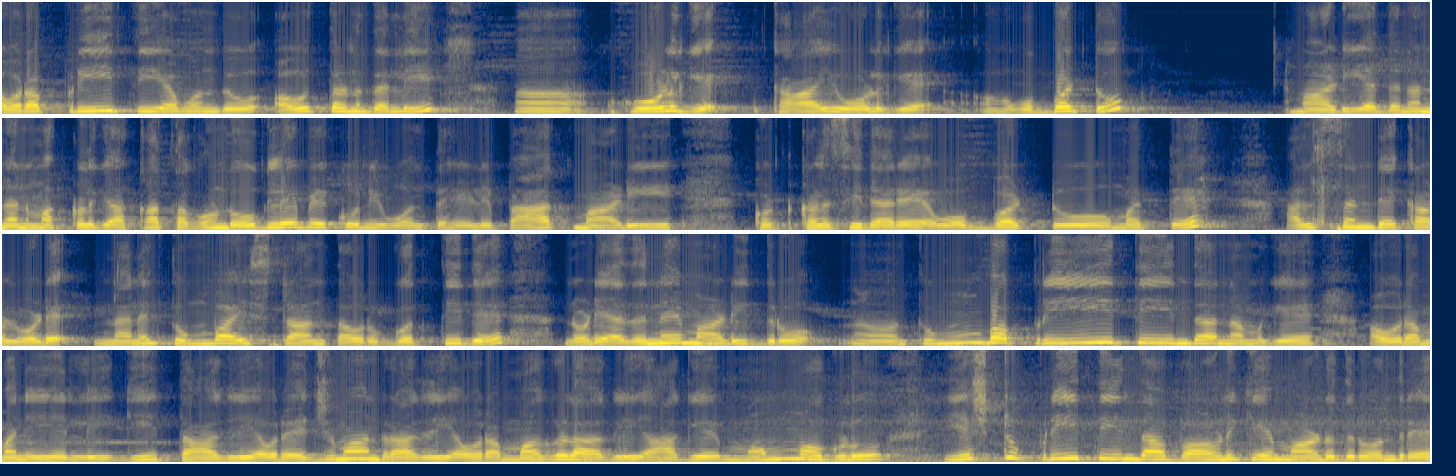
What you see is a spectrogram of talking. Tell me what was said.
ಅವರ ಪ್ರೀತಿಯ ಒಂದು ಔತಣದಲ್ಲಿ ಹೋಳಿಗೆ, ಕಾಯಿ ಹೋಳಿಗೆ ಒಬ್ಬಟ್ಟು ಮಾಡಿ, ಅದನ್ನು ನನ್ನ ಮಕ್ಕಳಿಗೆ ಅಕ್ಕ ತಗೊಂಡು ಹೋಗಲೇಬೇಕು ನೀವು ಅಂತ ಹೇಳಿ ಪ್ಯಾಕ್ ಮಾಡಿ ಕೊಟ್ಟು ಕಳಿಸಿದ್ದಾರೆ ಒಬ್ಬಟ್ಟು ಮತ್ತು ಅಲಸಂದೆ ಕಾಳು ವಡೆ. ನನಗೆ ತುಂಬ ಇಷ್ಟ ಅಂತ ಅವ್ರಿಗೆ ಗೊತ್ತಿದೆ. ನೋಡಿ, ಅದನ್ನೇ ಮಾಡಿದರು. ತುಂಬ ಪ್ರೀತಿಯಿಂದ ನಮಗೆ ಅವರ ಮನೆಯಲ್ಲಿ ಗೀತ ಆಗಲಿ, ಅವರ ಯಜಮಾನರಾಗಲಿ, ಅವರ ಮಗಳಾಗಲಿ, ಹಾಗೆ ಮೊಮ್ಮಗಳು ಎಷ್ಟು ಪ್ರೀತಿಯಿಂದ ಬಾವಣಿಗೆ ಮಾಡಿದ್ರು ಅಂದರೆ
